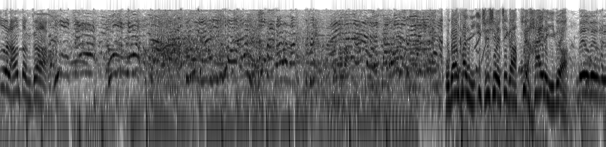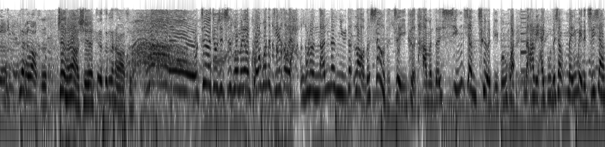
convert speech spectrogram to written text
饿狼等着。我不要，我不要，给我赢一个，来来来，这边。我刚刚看你一直是这个最嗨的一个。没有没有没有，真的很好吃，真的很好吃。这个真的很好吃。哇哦，这就是吃货们要狂欢的节奏呀！无论男的、女的、老的、少的，这一刻他们的形象彻底崩坏，哪里还顾得上美美的吃相？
